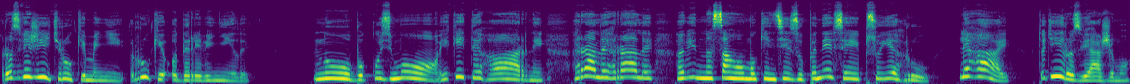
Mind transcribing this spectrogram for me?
Розв'яжіть руки мені, руки одеревініли. Ну, бо Кузьмо, який ти гарний. Грали, грали, а він на самому кінці зупинився і псує гру. Лягай, тоді й розв'яжемо.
